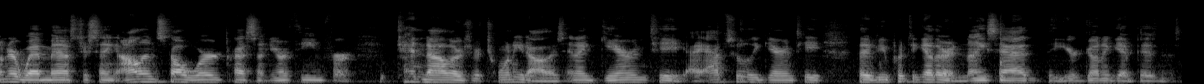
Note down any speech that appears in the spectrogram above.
under Webmaster saying, I'll install WordPress on your theme for $10 or $20. And I guarantee, I absolutely guarantee that if you put together a nice ad, that you're going to get business.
